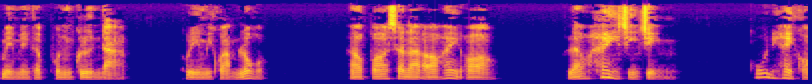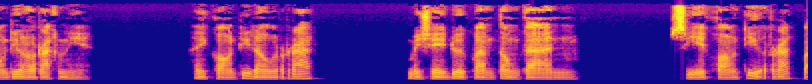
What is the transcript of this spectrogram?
ไม่เหมือนกับพลกลืนดาบก็ยังมีความโลภเอาพอสละออกให้ออก แล้วให้จริงๆโอ้นี่ให้ของที่เรารักเนี่ย ให้ของที่เรารัก ไม่ใช่ด้วยความต้องการ เสียของที่รักไป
